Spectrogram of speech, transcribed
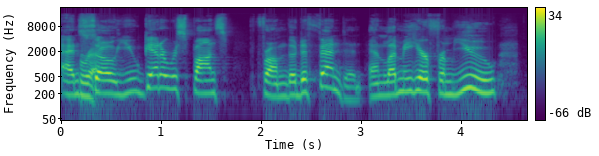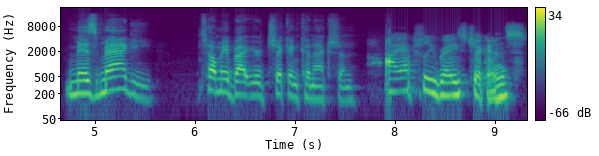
and correct. so you get a response from the defendant. And let me hear from you, Ms. Maggie. Tell me about your chicken connection. I actually raise chickens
